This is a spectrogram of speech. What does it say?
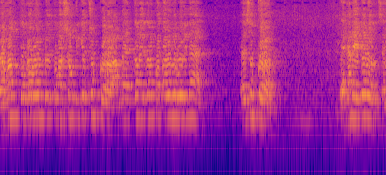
যখন তোমরা বলবে তোমার সঙ্গীকে চুপ করো, আমরা একজন একজন কথা বললে বলি না। চুপ করো। এখানে এটা বলছে,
